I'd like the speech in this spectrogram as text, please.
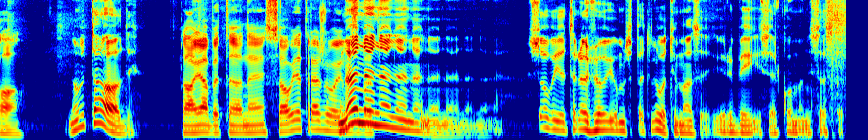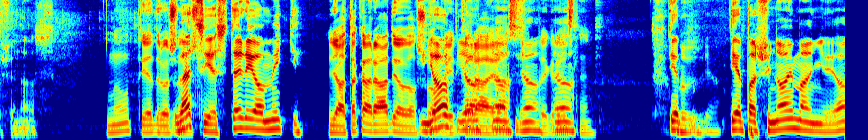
Oh. Nu, tādi. Tā, jā, bet tā ne Sovietu ražojums. Nē, nē, bet- nē, nē, nē, nē, nē, nē, nē. Sovietu ražojums pat ļoti maz ir bijis, ar ko man ir saskaršanās. Nu, tie droši vien. Vecie stereomiķi, Jā, tā kā rādio vēl Jā, šobrīd jā, karājās jā, jā, pie jā. griestiem. tie, Nu, jā. tie paši noimaņi, jā.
